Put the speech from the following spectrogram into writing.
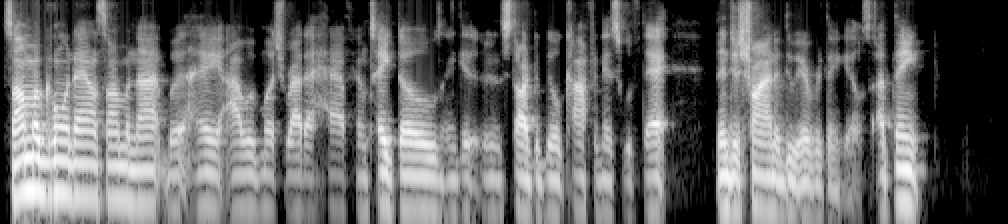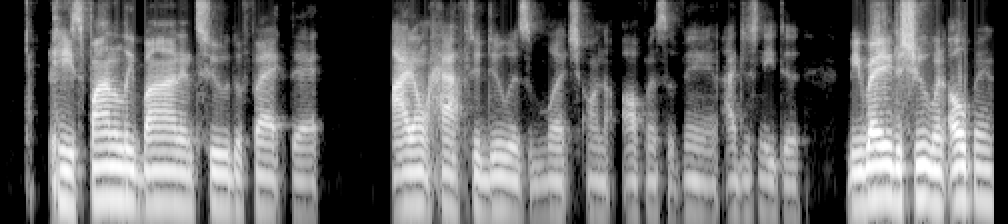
some are going down, some are not, but hey, I would much rather have him take those and get and start to build confidence with that than just trying to do everything else. I think he's finally buying into the fact that I don't have to do as much on the offensive end. I just need to be ready to shoot when open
